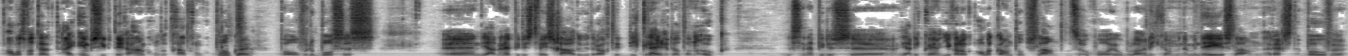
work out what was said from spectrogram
alles wat er in principe tegenaan komt, dat gaat gewoon kapot. Okay. Behalve de bosses. En ja, dan heb je dus twee schaduwen erachter, die krijgen dat dan ook. Dus dan heb je dus, uh, ja, die kan, je kan ook alle kanten op slaan. Dat is ook wel heel belangrijk. Je kan naar beneden slaan, rechts, naar boven.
